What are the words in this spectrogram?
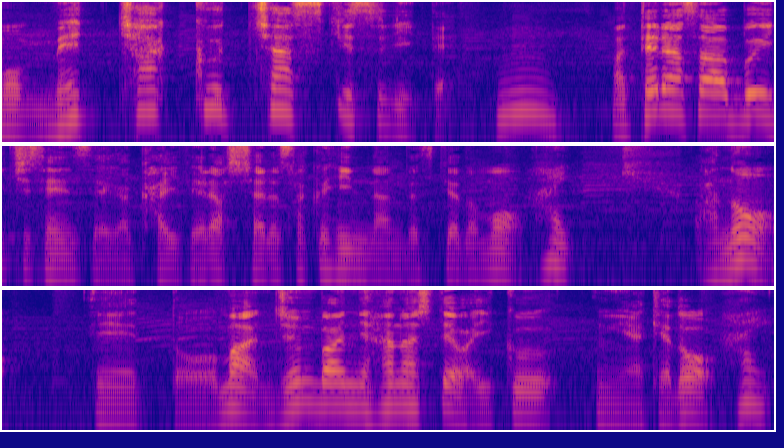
もうめちゃくちゃ好きすぎて、うん。まあ、寺澤武一先生が書いてらっしゃる作品なんですけどもはい。あのえーっとまあ順番に話してはいくんやけどはい。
